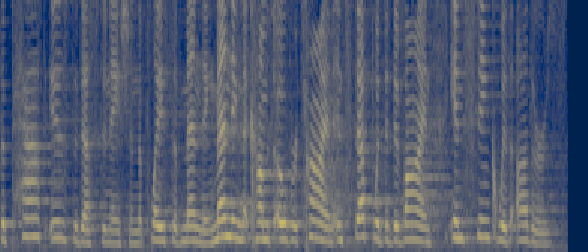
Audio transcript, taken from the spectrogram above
The path is the destination, the place of mending, mending that comes over time, in step with the divine, in sync with others.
